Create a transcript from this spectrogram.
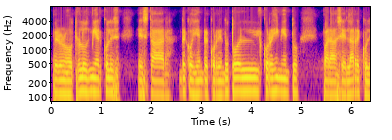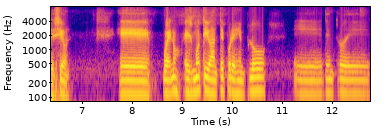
pero nosotros los miércoles estar recogiendo, recorriendo todo el corregimiento para hacer la recolección. Eh, bueno, es motivante, por ejemplo, eh, dentro de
